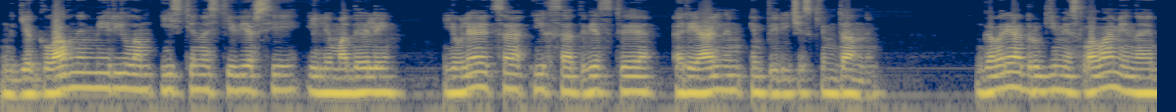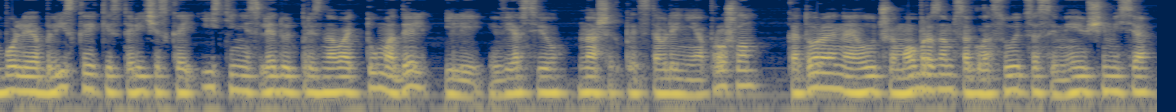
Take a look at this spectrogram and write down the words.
где главным мерилом истинности версии или моделей является их соответствие реальным эмпирическим данным. Говоря другими словами, наиболее близкой к исторической истине следует признавать ту модель или версию наших представлений о прошлом, которая наилучшим образом согласуется с имеющимися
